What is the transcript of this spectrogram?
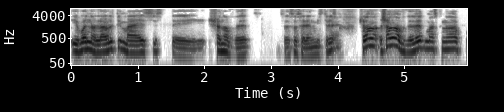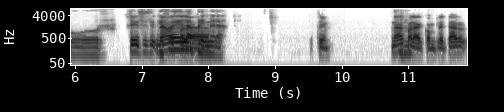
y, bueno, la última es este Shaun of the Dead. O sea, esos serían mis tres. Shaun, of the Dead más que nada por... Sí, sí, sí. fue la primera. Nada más para completar,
